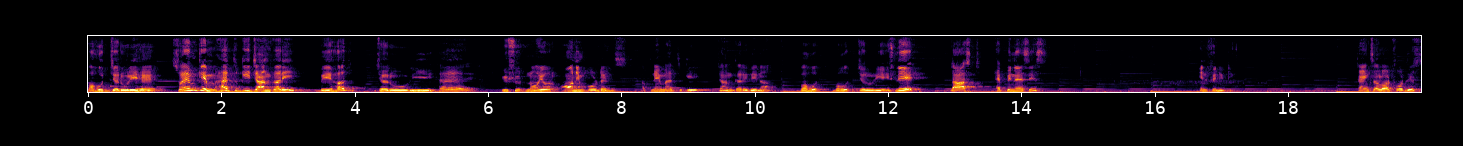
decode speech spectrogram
बहुत ज़रूरी है। स्वयं के महत्व की जानकारी बेहद ज़रूरी है। You should know your own importance अपने महत्व की जानकारी देना बहुत बहुत ज़रूरी है। इसलिए last happiness is infinity thanks a lot for this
